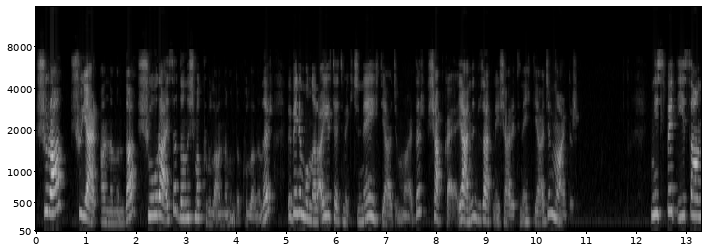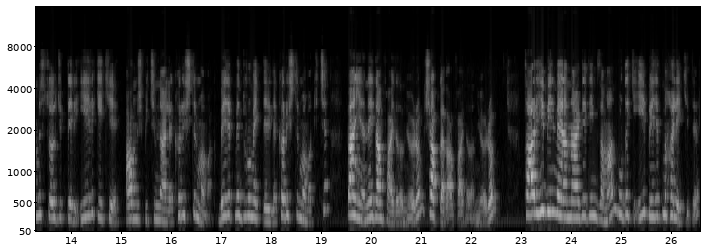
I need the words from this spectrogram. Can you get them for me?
Şura şu yer anlamında, şura ise danışma kurulu anlamında kullanılır. Ve benim bunları ayırt etmek için neye ihtiyacım vardır? Şapkaya yani düzeltme işaretine ihtiyacım vardır. Nispet iyisi almış sözcükleri iyilik eki almış biçimlerle karıştırmamak, belirtme durum ekleriyle karıştırmamak için ben yine neyden faydalanıyorum? Şapkadan faydalanıyorum. Tarihi bilmeyenler dediğim zaman buradaki iyi belirtme hal ekidir.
